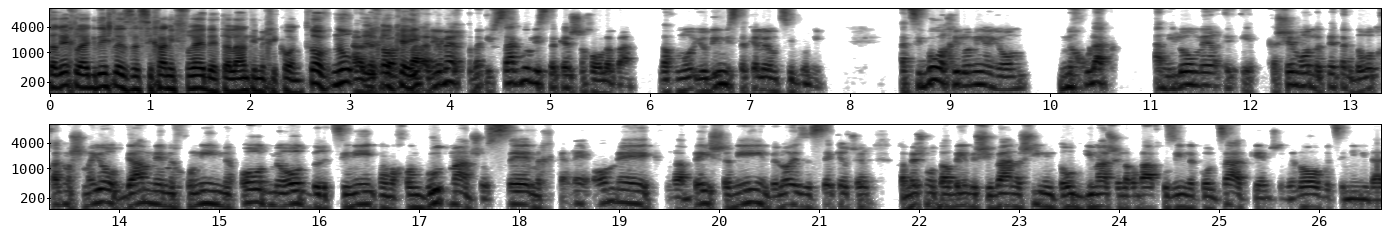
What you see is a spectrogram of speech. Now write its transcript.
צריך להקדיש לזה שיחה נפרדת על האנטי-מחיקון. טוב, נו, אוקיי. אני אומר, הפסקנו להסתכל שחור לבן, אנחנו יודעים להסתכל היום צבעוני. הציבור החילוני היום מחולק, אני לא אומר, קשה מאוד לתת הגדרות חד משמעיות, גם מכונים מאוד מאוד רציניים כמו מכון גוטמן שעושה מחקרי עומק רבי שנים ולא איזה סקר של 547 אנשים עם טעות דגימה של 4% לכל צד, כן, שזה לא רציני מדי.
